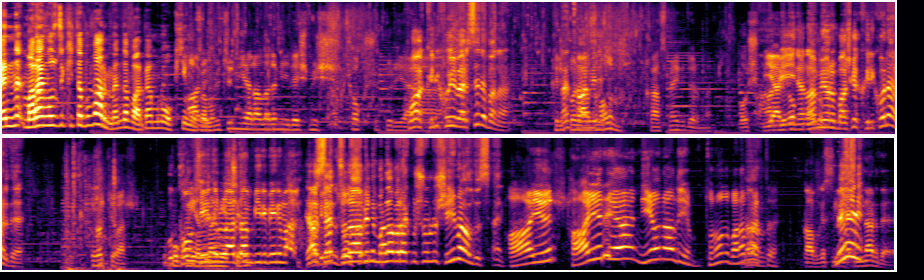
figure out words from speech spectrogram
Ben marangozluk kitabı var mı? Bende var. Ben bunu okuyayım o Abi zaman. bütün yaralarım iyileşmiş. Çok şükür ya. Bu krikoyu versene bana. Kriko Ben lazım oğlum. Kasmaya gidiyorum ben. Boş bir yer Abi yok. mu inanamıyorum. Başka kriko nerede? Kroki var. Bu konteynerlardan biri benim abi. Ya sen Tuna olsun. abinin bana bırakmış olduğu şeyi mi aldın sen? Hayır. Hayır ya. Niye onu alayım? Tuna onu bana Tamam. bıraktı. Kavgasını Ne? etsinler de.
